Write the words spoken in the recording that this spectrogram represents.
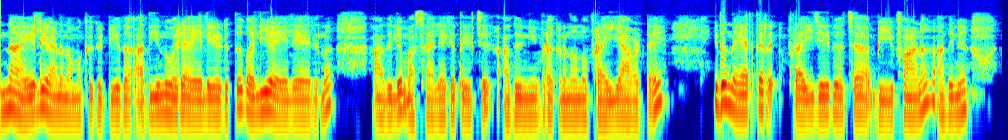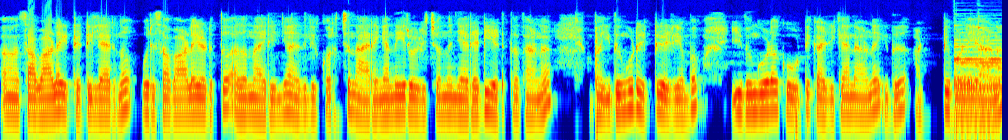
ഇന്ന് അയലയാണ് നമുക്ക് കിട്ടിയത്. അതിൽ നിന്ന് ഒരു അയലയെടുത്ത് വലിയ അയലയായിരുന്നു. അതിൽ മസാലയൊക്കെ തേച്ച് അത് ഇനി ഇവിടെ കിടന്നൊന്ന് ഫ്രൈ ആവട്ടെ. ഇത് നേരത്തെ ഫ്രൈ ചെയ്ത് വെച്ച ബീഫാണ് അതിന് സവാള ഇട്ടിട്ടില്ലായിരുന്നു. ഒരു സവാള എടുത്തു അതൊന്ന് അരിഞ്ഞ് അതിൽ കുറച്ച് നാരങ്ങ നീര് ഒഴിച്ചൊന്ന് ഞെരടി എടുത്തതാണ്. അപ്പോൾ ഇതും കൂടെ ഇട്ട് കഴിയുമ്പം ഇതും കൂടെ കൂട്ടി കഴിക്കാനാണ് ഇത് അടിപൊളിയാണ്.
